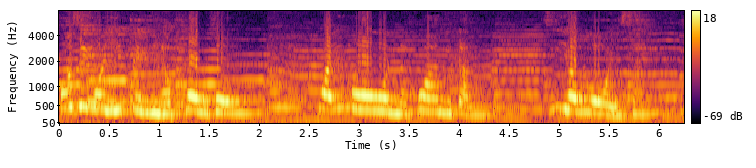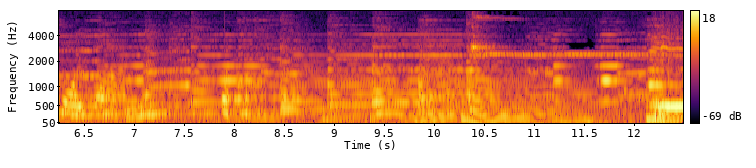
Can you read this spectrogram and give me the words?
可惜我已病入膏肓鬼门关近只有来世再还啦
